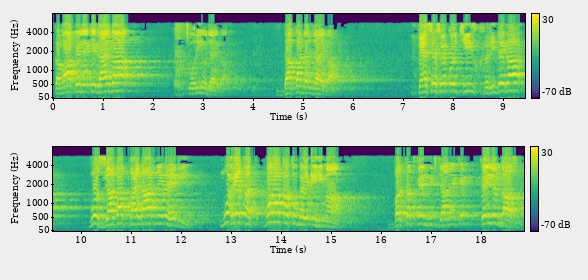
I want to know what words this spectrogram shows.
کما کے لے کے جائے گا، چوری ہو جائے گا، ڈاکہ ڈل جائے گا۔ پیسے سے کوئی چیز خریدے گا، وہ زیادہ پائیدار نہیں رہے گی۔ محقت بڑا کا تو گئے ماں برکت کے مٹ جانے کے کئی انداز ہیں۔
